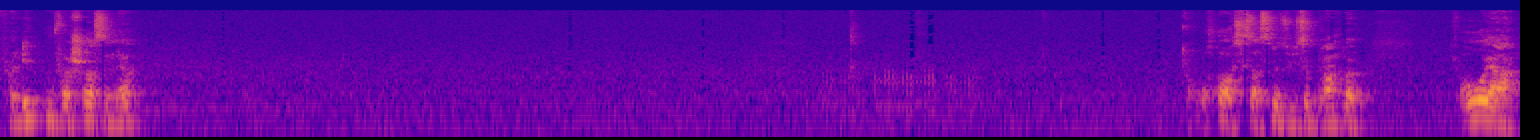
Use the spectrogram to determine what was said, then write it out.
verliebt und verschossen, ja. Oh, ist das eine süße Pampe. Oh ja.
